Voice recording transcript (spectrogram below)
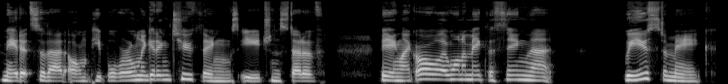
made it so that um, people were only getting two things each instead of being like, oh, I want to make the thing that we used to make,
